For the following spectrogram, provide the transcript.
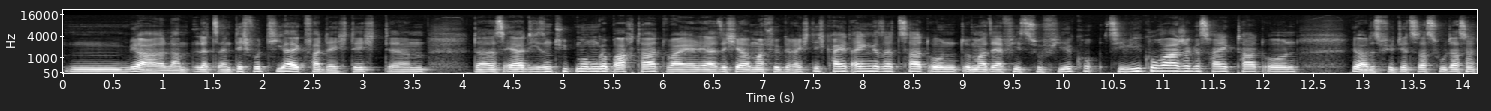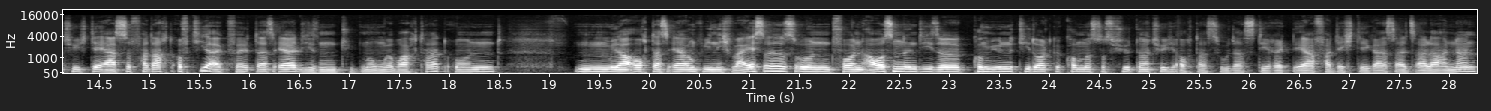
mh, mm, ja, letztendlich wird Tialk verdächtigt, ähm, dass er diesen Typen umgebracht hat, weil er sich ja immer für Gerechtigkeit eingesetzt hat und immer sehr viel zu viel Zivilcourage gezeigt hat und ja, das führt jetzt dazu, dass natürlich der erste Verdacht auf Tialk fällt, dass er diesen Typen umgebracht hat und Mm, ja, auch, dass er irgendwie nicht weiß ist und von außen in diese Community dort gekommen ist, das führt natürlich auch dazu, dass direkt er verdächtiger ist als alle anderen.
